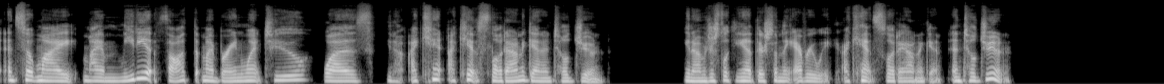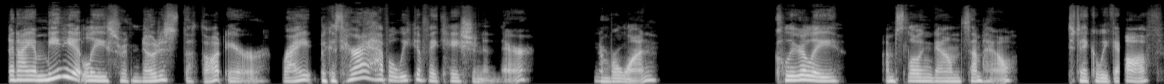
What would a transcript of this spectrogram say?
And so my my immediate thought that my brain went to was, you know, I can't I can't slow down again until June. You know, I'm just looking at there's something every week. I can't slow down again until June. And I immediately sort of noticed the thought error, right? Because here I have a week of vacation in there. Number 1. Clearly, I'm slowing down somehow to take a week off.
